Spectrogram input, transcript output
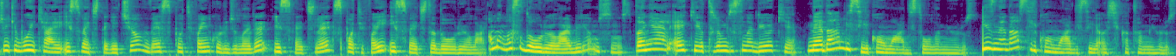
Çünkü bu hikaye İsveç'te geçiyor ve Spotify'ın kurucuları İsveçli. Spotify'ı İsveç'te doğuruyorlar. Ama nasıl doğuruyorlar biliyor musunuz? Daniel Ek yatırımcısına diyor ki neden bir Silikon Vadisi olamıyoruz? Biz neden Silikon Vadisi ile aşık atamıyoruz?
